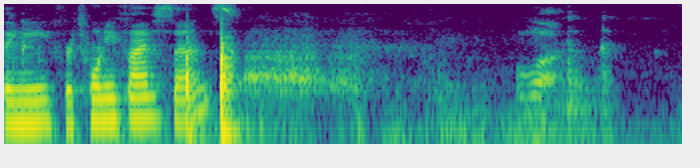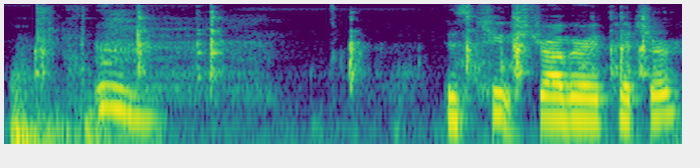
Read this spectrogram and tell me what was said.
thingy for 25 cents. this cute strawberry pitcher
